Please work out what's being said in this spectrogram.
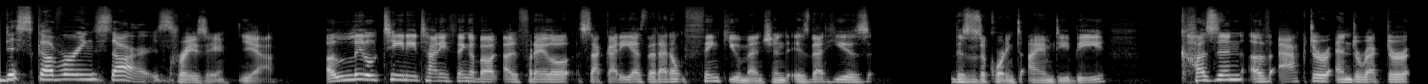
discovering stars. Crazy. Yeah. A little teeny tiny thing about Alfredo Zacarias that I don't think you mentioned is that he is, this is according to IMDb, cousin of actor and director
